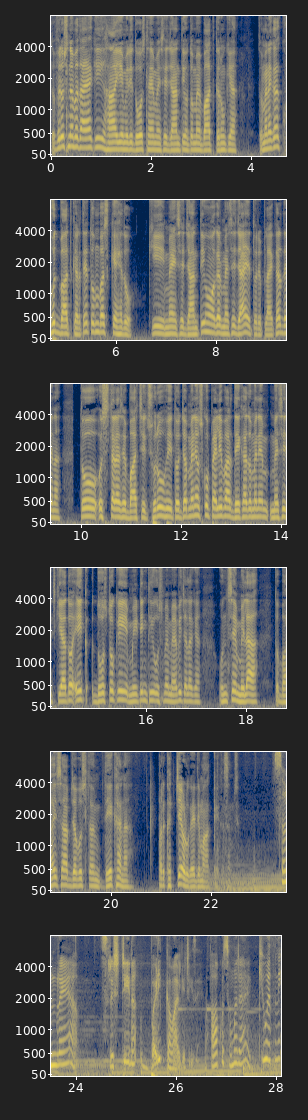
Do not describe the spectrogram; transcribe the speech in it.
तो फिर उसने बताया कि हाँ ये मेरी दोस्त है, मैं इसे जानती हूँ तो मैं बात करूँ क्या? तो मैंने कहा, खुद बात करते, तुम बस कह दो कि मैं इसे जानती हूँ, अगर मैसेज आए तो रिप्लाई कर देना। तो उस तरह से बातचीत शुरू हुई। तो जब मैंने उसको पहली बार देखा तो मैंने मैसेज किया तो एक दोस्तों की मीटिंग थी, उसमें मैं भी चला गया। उनसे मिला तो भाई साहब, जब उस टाइम देखा ना, पर खच्चे उड़ गए दिमाग के कसम से। सुन रहे हैं आप? सृष्टि ना बड़ी कमाल की चीज़ है। अब आपको समझ आए क्यों इतनी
